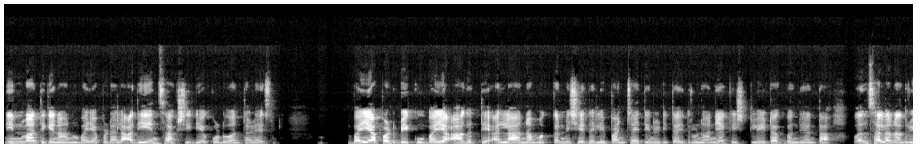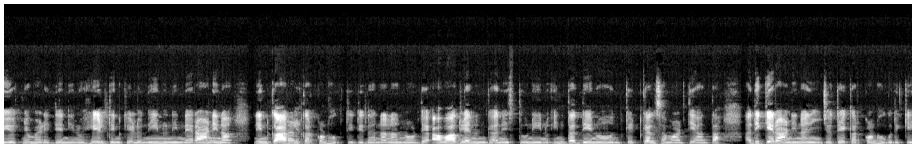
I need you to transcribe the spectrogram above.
ನಿನ್ನ ಮಾತಿಗೆ ನಾನು ಭಯಪಡಲ್ಲ. ಅದೇನು ಸಾಕ್ಷಿ ಇದೆಯೋ ಕೊಡು ಅಂತಾಳೆ ಭಯ ಪಡಬೇಕು, ಭಯ ಆಗತ್ತೆ. ಅಲ್ಲ, ನಮ್ಮ ಅಕ್ಕನ ವಿಷಯದಲ್ಲಿ ಪಂಚಾಯಿತಿ ನಡೀತಾ ಇದ್ರು, ನಾನು ಯಾಕೆ ಇಷ್ಟು ಲೇಟಾಗಿ ಬಂದೆ ಅಂತ ಒಂದು ಸಲನಾದರೂ ಯೋಚನೆ ಮಾಡಿದ್ದೆ ನೀನು? ಹೇಳ್ತೀನಿ ಕೇಳು. ನೀನು ನಿನ್ನೆ ರಾಣಿನ ನಿನ್ನ ಕಾರಲ್ಲಿ ಕರ್ಕೊಂಡು ಹೋಗ್ತಿದ್ದಿದ್ದನ್ನು ನಾನು ನೋಡಿದೆ. ಆವಾಗಲೇ ನನಗೆ ಅನಿಸ್ತು, ನೀನು ಇಂಥದ್ದೇನೋ ಒಂದು ಕೆಟ್ಟ ಕೆಲಸ ಮಾಡ್ತೀಯಾ ಅಂತ. ಅದಕ್ಕೆ ರಾಣಿನ ನಿನ್ನ ಜೊತೆ ಕರ್ಕೊಂಡು ಹೋಗೋದಕ್ಕೆ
